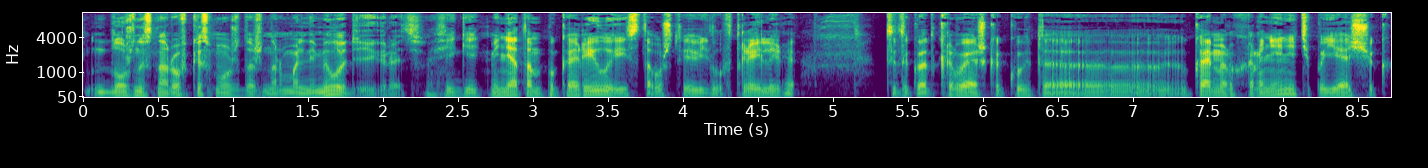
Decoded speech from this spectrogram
должной сноровке сможешь даже нормальные мелодии играть. Офигеть. Меня там покорило из того, что я видел в трейлере. Ты такой открываешь какую-то э, камеру хранения, типа ящик,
